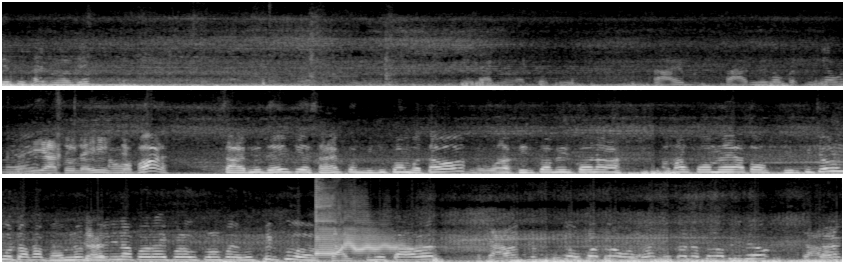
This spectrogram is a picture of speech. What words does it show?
જે તું સાહેબ નો જે સાહેબ સાહેબની ને કે સાહેબ કોઈ બીજું કોમ બતાવો. ફિરકો બિરકો ના અમાર કોમ હે આ તો ફિરકું કેવું મોટું આખા ગામનું ગામ. ના પડે ઉતરણ પર એવું ફિરકું ટાવર ટાવર તો તો ઉપર પેલો નતો લપડી ગયો ટાવર.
